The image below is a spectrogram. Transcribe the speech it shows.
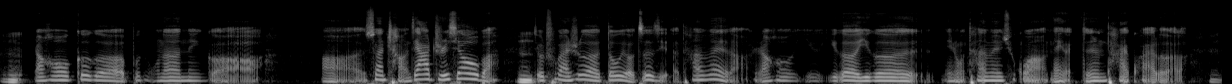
嗯。然后各个不同的那个啊、算厂家直销吧，嗯就出版社都有自己的摊位的，然后一一个一个那种摊位去逛，那个真是太快乐了，嗯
